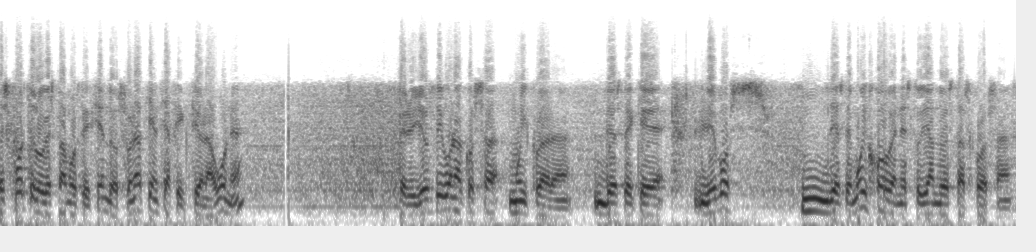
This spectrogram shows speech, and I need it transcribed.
Es fuerte lo que estamos diciendo, es una ciencia ficción aún, ¿eh? Pero yo os digo una cosa muy clara. Desde que llevo desde muy joven estudiando estas cosas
